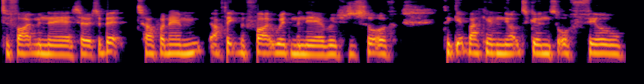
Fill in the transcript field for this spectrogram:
to fight Mounir, so it's a bit tough on him. I think the fight with Mounir was just sort of to get back in the octagon, sort of feel.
